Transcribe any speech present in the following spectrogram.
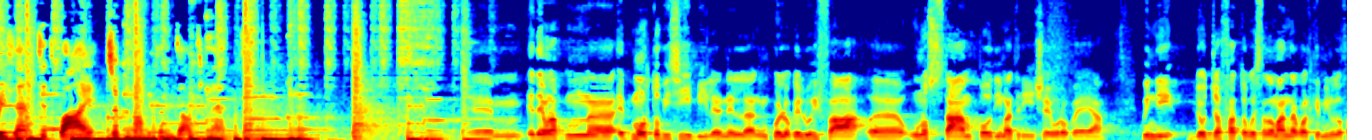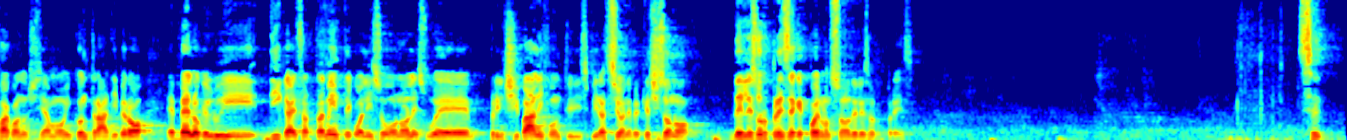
presented by Gioconomicon.net. Ehm, ed è, una- un- è molto visibile nel- in quello che lui fa eh, uno stampo di matrice europea. Quindi gli ho già fatto questa domanda qualche minuto fa quando ci siamo incontrati, però è bello che lui dica esattamente quali sono le sue principali fonti di ispirazione, perché ci sono delle sorprese che poi non sono delle sorprese. So,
